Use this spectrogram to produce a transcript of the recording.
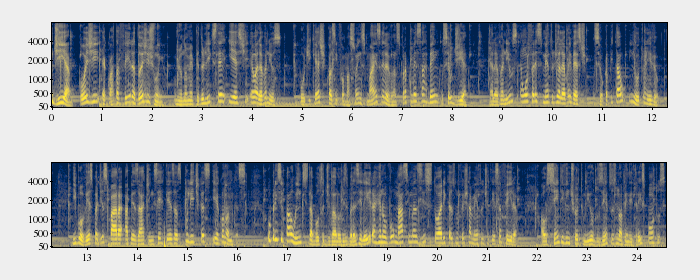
dia! Hoje é quarta-feira, 2 de junho. O meu nome é Pedro Lixter e este é o Eleva News, podcast com as informações mais relevantes para começar bem o seu dia. Eleva News é um oferecimento de Eleva Invest, o seu capital em outro nível. Ibovespa dispara apesar de incertezas políticas e econômicas. O principal índice da Bolsa de Valores brasileira renovou máximas históricas no fechamento de terça-feira, aos 128.293 pontos,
